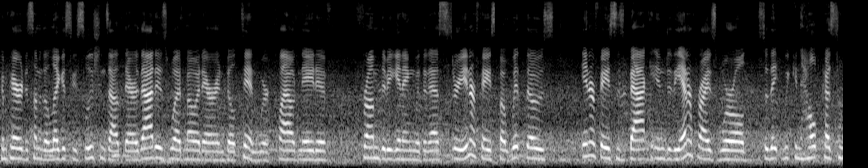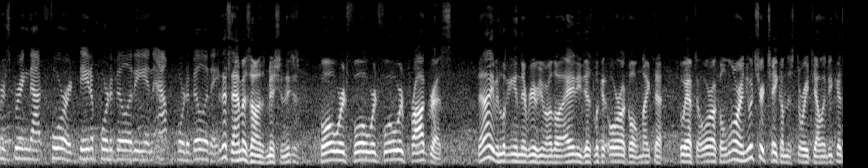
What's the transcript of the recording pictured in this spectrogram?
compared to some of the legacy solutions out there, that is what Mohit Aron built in. We're cloud native from the beginning with an S3 interface, but with those interfaces back into the enterprise world so that we can help customers bring that forward, data portability and app portability. And that's Amazon's mission. They just forward, forward, forward progress. they're not even looking in their rearview, although Andy does look at Oracle and like to go after Oracle. Lauren, what's your take on the storytelling? Because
